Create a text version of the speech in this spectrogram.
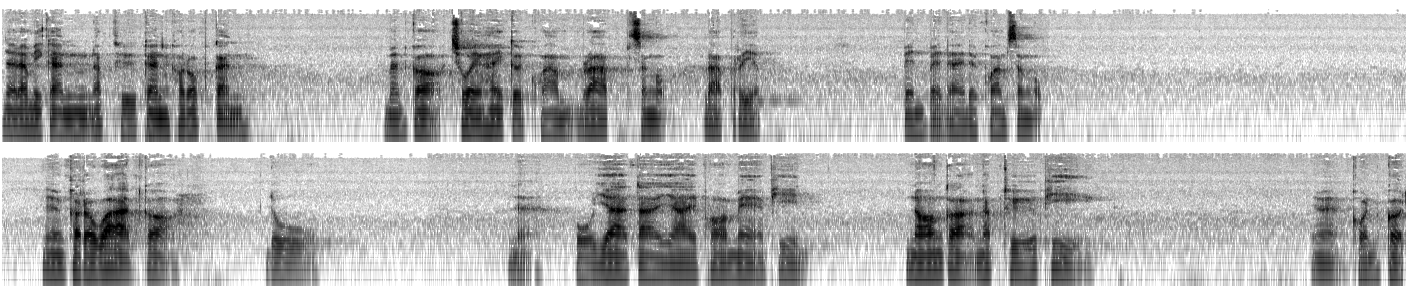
แล้วมีการนับถือกันเคารพกัน มันก็ช่วยให้เกิดความราบสงบ ราบเรียบ เป็นไปได้ด้วยความสงบอย่างคารวาสก็ ดูเนี่ยปู่ย่าตายายพ่อแม่พี่ น้องก็นับถือพี่คนเกิด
